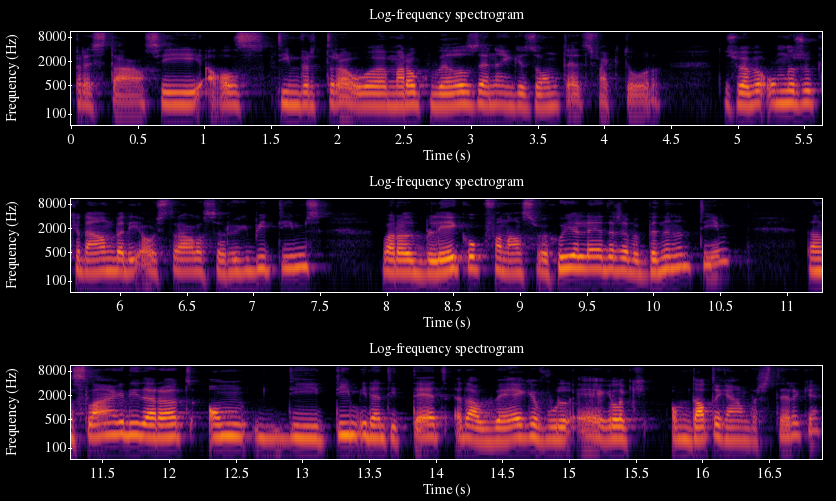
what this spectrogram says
prestatie als teamvertrouwen, maar ook welzijn en gezondheidsfactoren. Dus we hebben onderzoek gedaan bij die Australische rugbyteams Waaruit bleek ook van als we goede leiders hebben binnen een team, dan slagen die daaruit om die teamidentiteit en dat wijgevoel eigenlijk, om dat te gaan versterken.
